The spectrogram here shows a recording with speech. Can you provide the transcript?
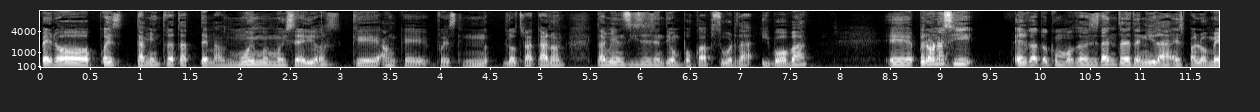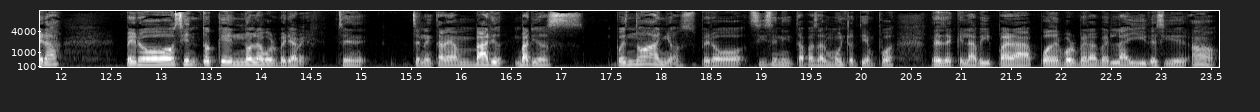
Pero pues también trata temas muy muy muy serios que aunque pues lo trataron, también sí se sentía un poco absurda y boba. Eh, pero aún así, el gato como está entretenida, es palomera, pero siento que no la volvería a ver. Se, se necesitarían varios, varios, pues no años, pero sí se necesita pasar mucho tiempo desde que la vi para poder volver a verla y decidir, ah,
